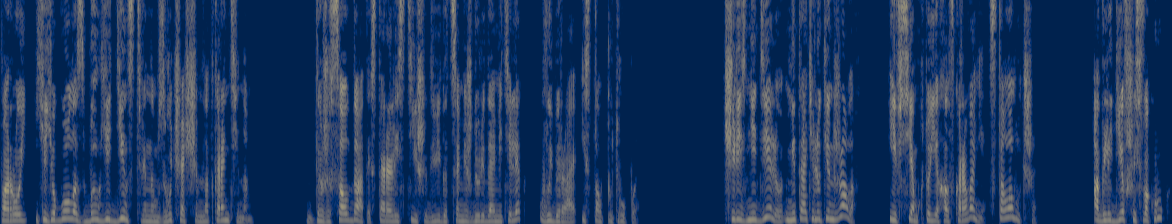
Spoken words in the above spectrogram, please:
Порой ее голос был единственным звучащим над карантином. Даже солдаты старались тише двигаться между рядами телег, выбирая из толпы трупы. Через неделю метателю кинжалов и всем, кто ехал в караване, стало лучше. Оглядевшись вокруг,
